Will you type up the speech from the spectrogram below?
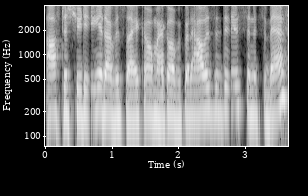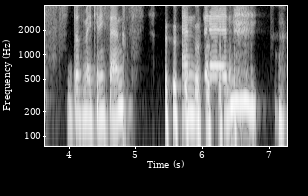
after shooting it, I was like, oh my God, we've got hours of this and it's a mess. It doesn't make any sense and then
